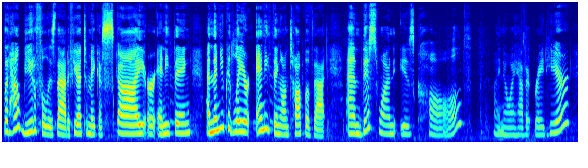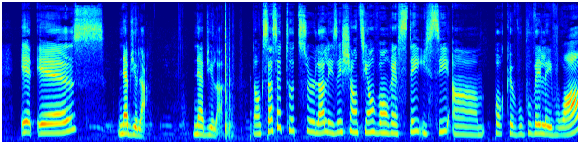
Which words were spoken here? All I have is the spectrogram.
But how beautiful is that if you had to make a sky or anything? And then you could layer anything on top of that. And this one is called, I know I have it right here. It is Nebula. Nebula. Donc ça, c'est tout ceux-là. Les échantillons vont rester ici um, pour que vous pouvez les voir.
